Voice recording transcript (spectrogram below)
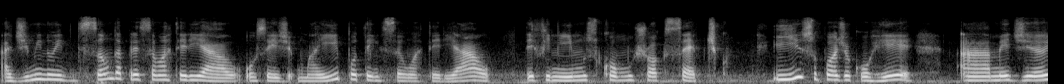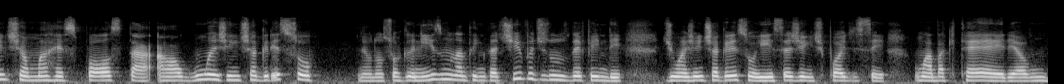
a diminuição da pressão arterial, ou seja, uma hipotensão arterial, definimos como um choque séptico. E isso pode ocorrer ah, mediante uma resposta a algum agente agressor. Né? O nosso organismo, na tentativa de nos defender de um agente agressor, e esse agente pode ser uma bactéria, um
